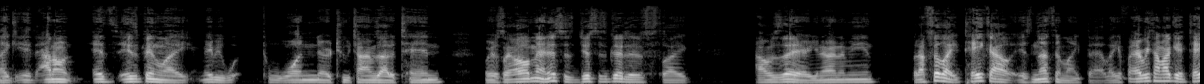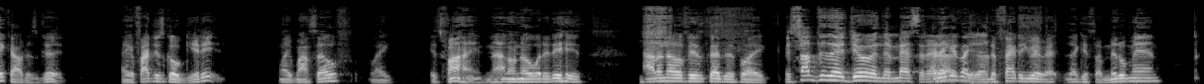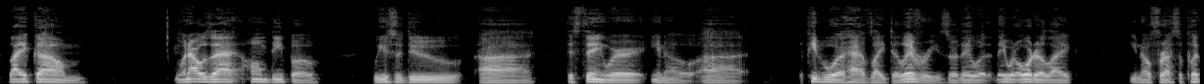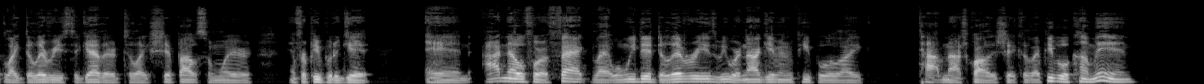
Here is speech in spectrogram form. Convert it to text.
Like it, I don't. It's it's been like maybe one or two times out of ten where it's like, oh man, this is just as good as like I was there. You know what I mean? But I feel like takeout is nothing like that. Like if every time I get takeout, is good. Like if I just go get it, like myself, like it's fine. I don't know what it is. I don't know if it's because it's like There's something they're doing. They're messing it I think up. it's like you know? the fact that you have like it's a middleman. Like um when I was at Home Depot, we used to do uh this thing where, you know, uh people would have like deliveries or they would they would order like, you know, for us to put like deliveries together to like ship out somewhere and for people to get. And I know for a fact like when we did deliveries, we were not giving people like top notch quality shit. Cause like people would come in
